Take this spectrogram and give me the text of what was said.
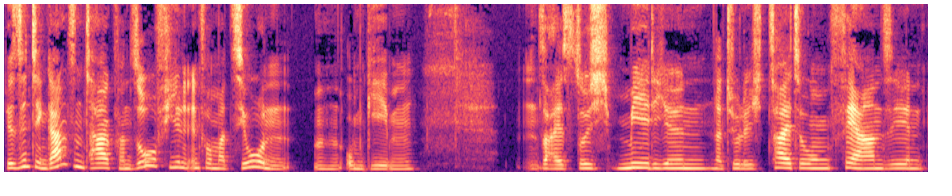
Wir sind den ganzen Tag von so vielen Informationen äh, umgeben, sei es durch Medien, natürlich Zeitung, Fernsehen.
